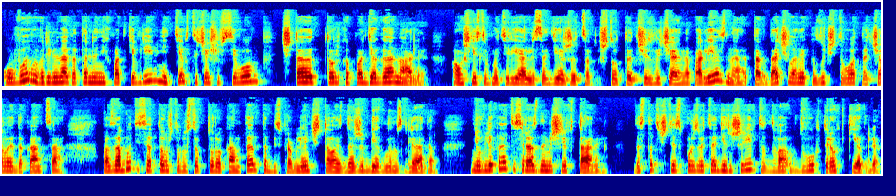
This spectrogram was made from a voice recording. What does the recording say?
Увы, во времена тотальной нехватки времени тексты чаще всего читают только по диагонали. А уж если в материале содержится что-то чрезвычайно полезное, тогда человек изучит его от начала и до конца – Позаботьтесь о том, чтобы структура контента без проблем читалась даже беглым взглядом. Не увлекайтесь разными шрифтами. Достаточно использовать один шрифт в, двух-трех кеглях.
